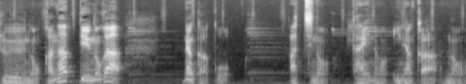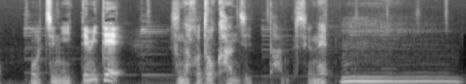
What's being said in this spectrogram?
るのかなっていうのが、なんかこう、あっちのタイの田舎のお家に行ってみて、そんなことを感じたんですよね。うーん。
